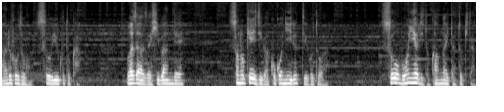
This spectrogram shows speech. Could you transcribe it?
なるほど。そういうことか。わざわざ非番でその刑事がここにいるっていうことはそうぼんやりと考えた時だっ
